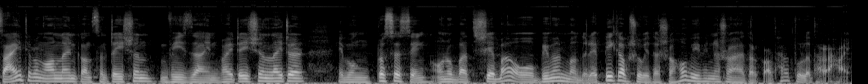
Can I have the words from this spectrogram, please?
সাইট এবং online consultation visa invitation letter এবং প্রসেসিং অনুবাদ সেবা ও বিমানবন্দরে পিক আপ সুবিধা সহ বিভিন্ন সহায়তার কথা তুলে ধরা হয়।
